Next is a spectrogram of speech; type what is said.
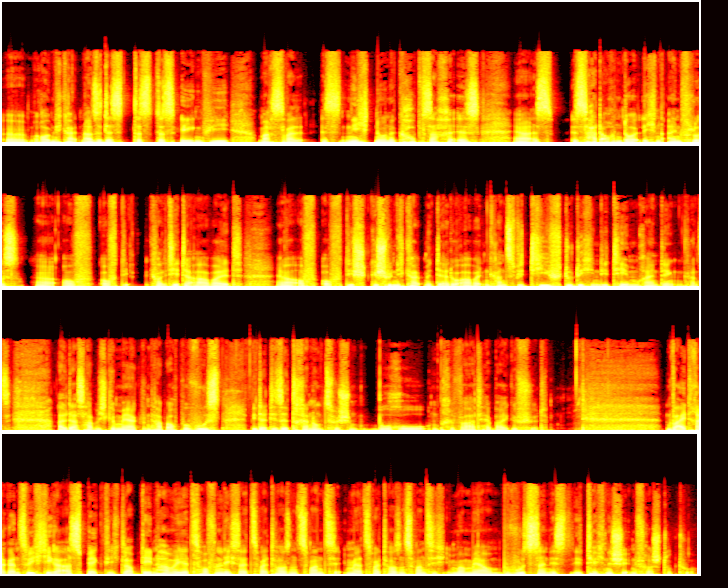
äh, Räumlichkeiten. Also das, das, das irgendwie machst, weil es nicht nur eine Kopfsache ist, ja, es es hat auch einen deutlichen Einfluss ja, auf, auf die Qualität der Arbeit, ja, auf, auf die Geschwindigkeit, mit der du arbeiten kannst, wie tief du dich in die Themen reindenken kannst. All das habe ich gemerkt und habe auch bewusst wieder diese Trennung zwischen Büro und Privat herbeigeführt. Ein weiterer ganz wichtiger Aspekt, ich glaube, den haben wir jetzt hoffentlich seit 2020, im März 2020 immer mehr im Bewusstsein, ist die technische Infrastruktur.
